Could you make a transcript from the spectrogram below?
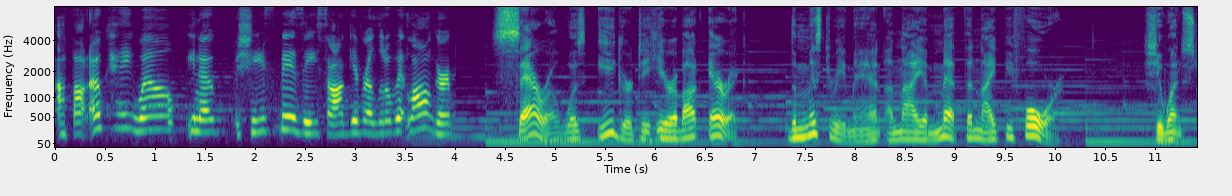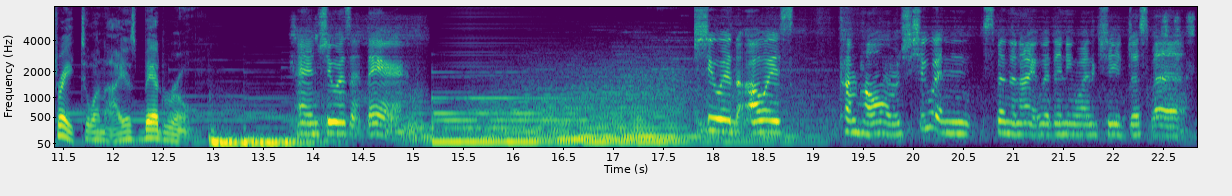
I thought, okay, well, you know, she's busy, so I'll give her a little bit longer. Sarah was eager to hear about Eric, the mystery man Aniah met the night before. She went straight to Aniah's bedroom. And she wasn't there. She would always come home. She wouldn't spend the night with anyone she just met.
